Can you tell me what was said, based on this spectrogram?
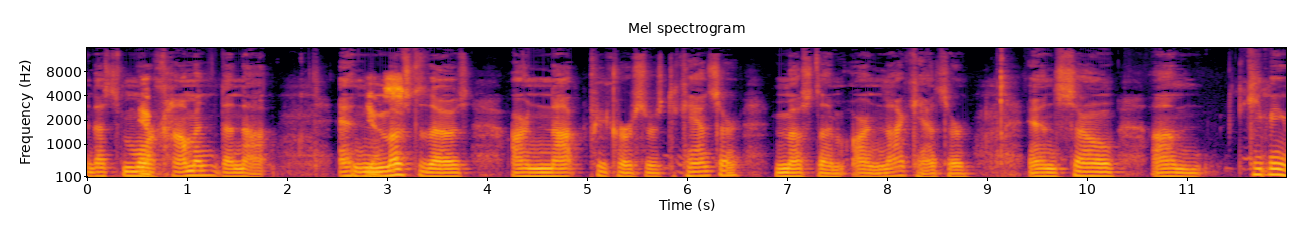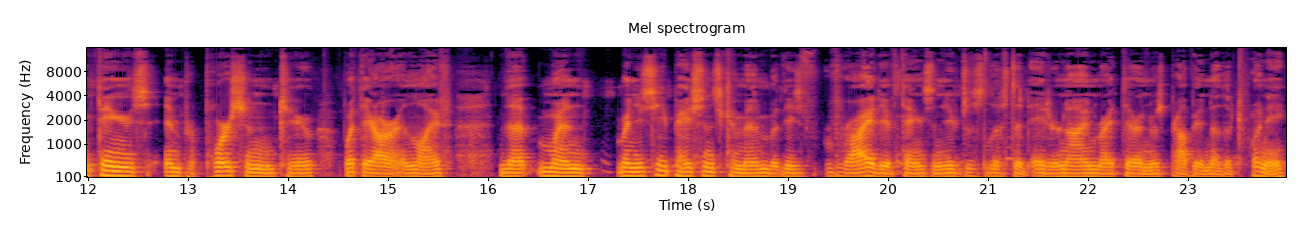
That's more common than not. And yes. most of those are not precursors to cancer. Most of them are not cancer. And so, um, keeping things in proportion to what they are in life, that when when you see patients come in with these variety of things, and you've just listed eight or nine right there, and there's probably another 20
